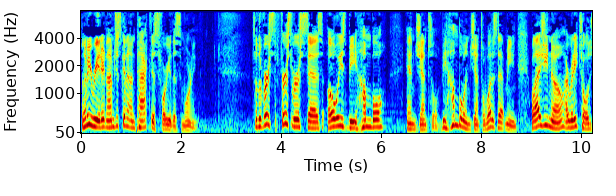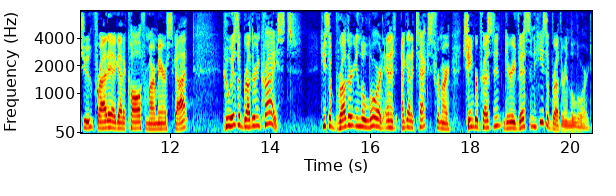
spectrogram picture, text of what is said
Let me read it, and I'm just going to unpack this for you this morning. So the verse, first verse says, always be humble and gentle. Be humble and gentle. What does that mean? Well, as you know, I already told you, Friday I got a call from our mayor, Scott, who is a brother in Christ. He's a brother in the Lord. And I got a text from our chamber president, Gary Viss, and he's a brother in the Lord.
